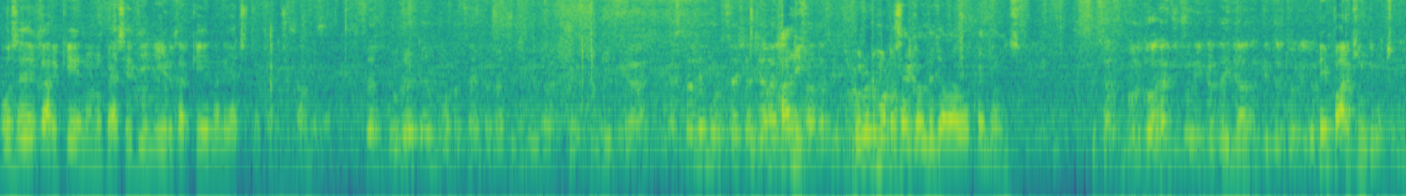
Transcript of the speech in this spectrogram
ਉਸੇ ਕਰਕੇ ਇਹਨਾਂ ਨੂੰ ਪੈਸੇ ਦੀ ਨੀਡ ਕਰਕੇ ਇਹਨਾਂ ਨੇ ਆ ਚੀਜ਼ਾਂ ਕਰਨੀ ਸ਼ੁਰੂ ਕਰ ਦਿੱਤੀਆਂ। ਸਰ ਬੁਲਟ ਮੋਟਰਸਾਈਕਲ ਦਾ ਤੁਸੀਂ ਗੱਲ ਕਿਹਾ ਇਸ ਤਰ੍ਹਾਂ ਦੇ ਮੋਟਰਸਾਈਕਲ ਜ਼ਿਆਦਾ ਹਾਂਜੀ ਬੁਲਟ ਮੋਟਰਸਾਈਕਲ ਦੇ ਜ਼ਿਆਦਾ ਪੈਂਦੇ ਹੁੰਦੇ ਸੀ। ਸਰ ਗੁਰਦੁਆਰਾ 'ਚ ਚੋਰੀ ਕਰਦਾ ਹੀ ਜ਼ਿਆਦਾ ਕਿੱਧਰ ਚੋਰੀ ਕਰਦਾ ਨਹੀਂ ਪਾਰਕਿੰਗ ਦੇ ਵਿੱਚ ਨਹੀਂ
